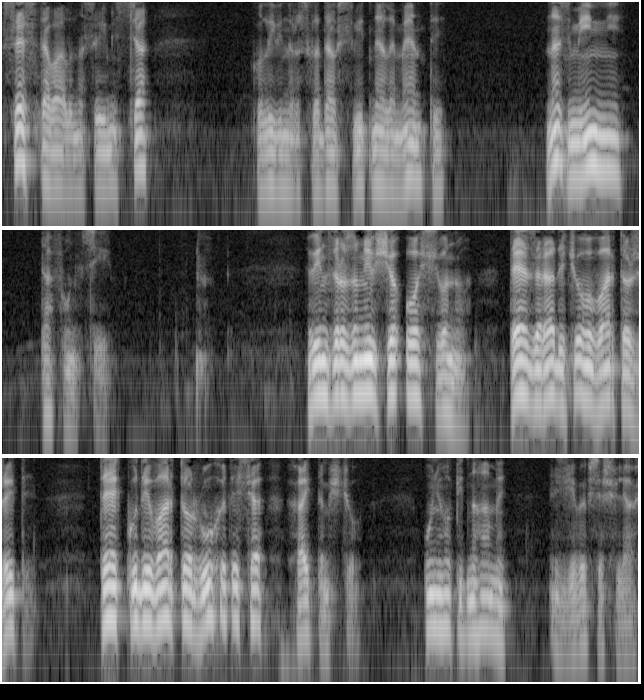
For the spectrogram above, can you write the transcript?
все ставало на свої місця, коли він розкладав світ на елементи, на змінні та функції. Він зрозумів, що ось воно, те, заради чого варто жити, те, куди варто рухатися, хай там що. У нього під ногами з'явився шлях.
